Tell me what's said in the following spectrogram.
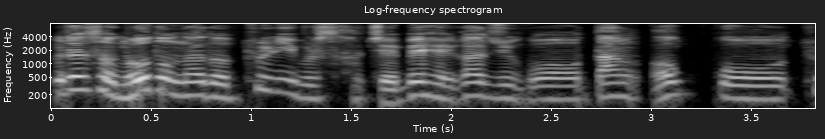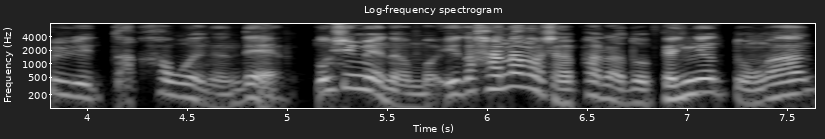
그래서 너도 나도 튤립을 사- 재배해가지고 땅 얻고 튤립 딱 하고 했는 데 보시면은 뭐 이거 하나만 잘 팔아도 100년 동안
